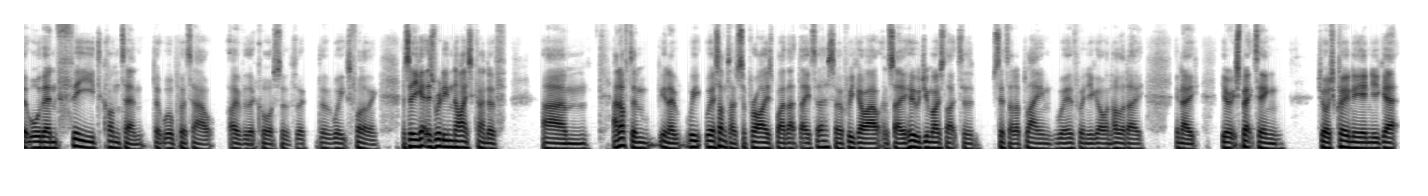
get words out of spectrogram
that will then feed content that we'll put out over the course of the, the weeks following. And so you get this really nice kind of um, and often, you know, we, we're sometimes surprised by that data. So if we go out and say, who would you most like to sit on a plane with when you go on holiday? You know, you're expecting George Clooney and you get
